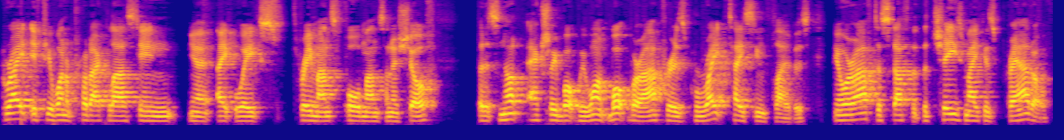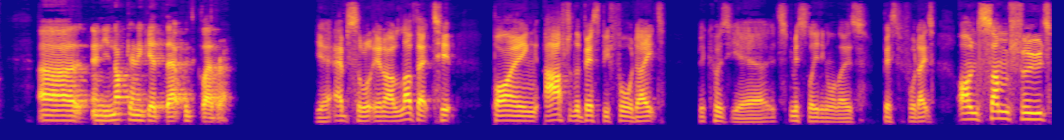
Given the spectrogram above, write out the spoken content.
great if you want a product lasting, you know, eight weeks, three months, four months on a shelf, but it's not actually what we want. What we're after is great tasting flavors. You know, we're after stuff that the cheesemaker's proud of. Uh, and you're not going to get that with Gladwrap. Yeah, absolutely. And I love that tip buying after the best before date because, yeah, it's misleading all those best before dates. On some foods,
